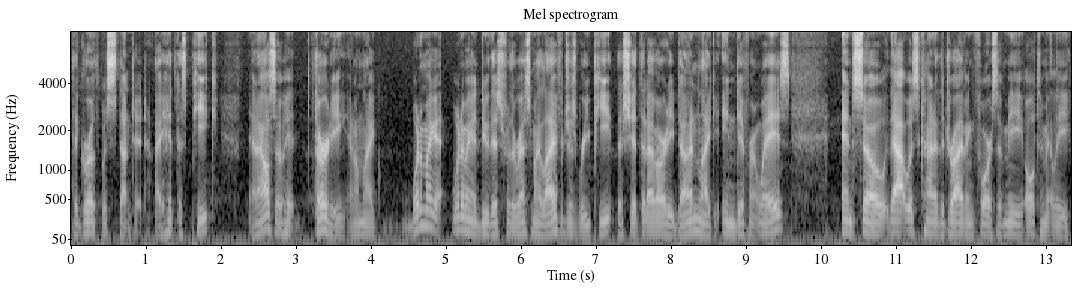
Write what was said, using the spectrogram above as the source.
the growth was stunted. I hit this peak, and I also hit 30, and I'm like, what am I? Gonna, what am I going to do this for the rest of my life? Just repeat the shit that I've already done, like in different ways. And so that was kind of the driving force of me ultimately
